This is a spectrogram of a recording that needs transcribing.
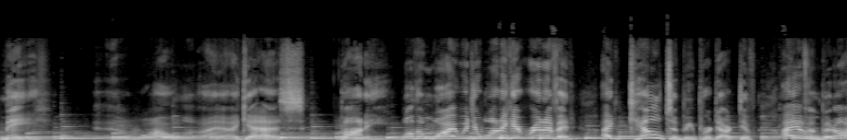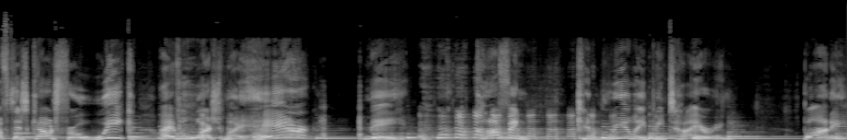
Me? Uh, well, I, I guess. Bonnie, well then why would you want to get rid of it? I'd kill to be productive. I haven't been off this couch for a week. I haven't washed my hair. Me, coughing can really be tiring. Bonnie,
